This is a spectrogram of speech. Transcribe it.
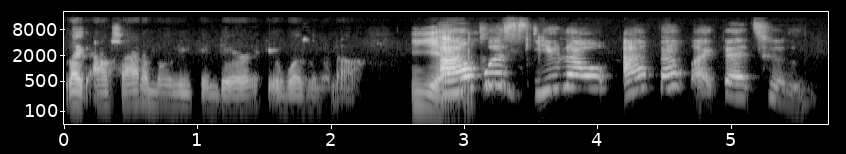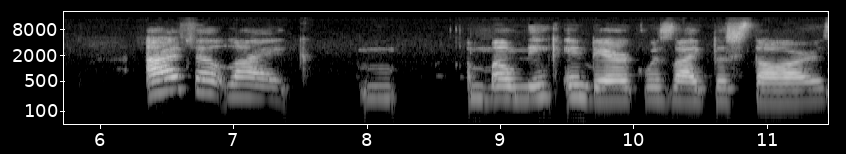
like outside of Monique and Derek, it wasn't enough. yeah. I was, you know, I felt like that too. I felt like M- Monique and Derek was like the stars.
